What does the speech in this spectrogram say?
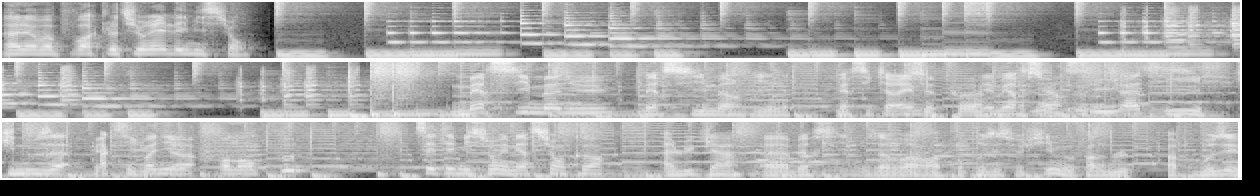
Allez, on va pouvoir clôturer l'émission. Merci Manu, merci Marvin, merci Karim, Merci à toi. et merci, Merci. le chat qui nous a Merci, accompagnés Lucas. pendant toute cette émission et merci encore à Lucas, euh, merci de nous avoir euh, proposé ce film, enfin de nous- pas proposé,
